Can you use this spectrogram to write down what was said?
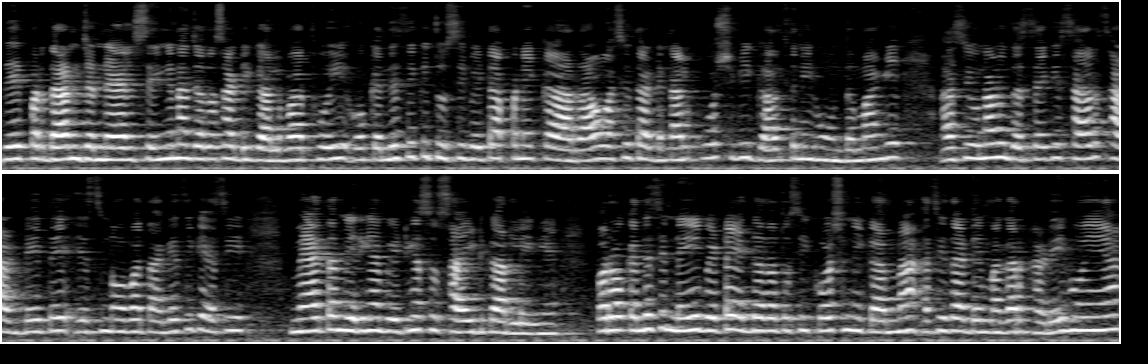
ਦੇ ਪ੍ਰਧਾਨ ਜਰਨੈਲ ਸਿੰਘ ਨਾਲ ਜਦੋਂ ਸਾਡੀ ਗੱਲਬਾਤ ਹੋਈ, ਉਹ ਕਹਿੰਦੇ ਸੀ ਕਿ ਤੁਸੀਂ ਬੇਟਾ ਆਪਣੇ ਘਰ ਆਓ, ਅਸੀਂ ਤੁਹਾਡੇ ਨਾਲ ਕੁਝ ਵੀ ਗਲਤ ਨਹੀਂ ਹੋਣ ਦਵਾਂਗੇ। ਅਸੀਂ ਉਹਨਾਂ ਨੂੰ ਦੱਸਿਆ ਕਿ ਸਰ ਸਾਡੇ ਤੇ ਇਸ ਨੌਬਤ ਆ ਗਈ ਸੀ ਕਿ ਅਸੀਂ, ਮੈਂ ਤਾਂ ਮੇਰੀਆਂ ਬੇਟੀਆਂ ਸੁਸਾਈਡ ਕਰ ਲਈਆਂ। ਪਰ ਉਹ ਕਹਿੰਦੇ ਸੀ, ਨਹੀਂ ਬੇਟਾ ਇਦਾਂ ਦਾ ਤੁਸੀਂ ਕੁਝ ਨਹੀਂ ਕਰਨਾ, ਅਸੀਂ ਤੁਹਾਡੇ ਮਗਰ ਖੜੇ ਹੋਏ ਆ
